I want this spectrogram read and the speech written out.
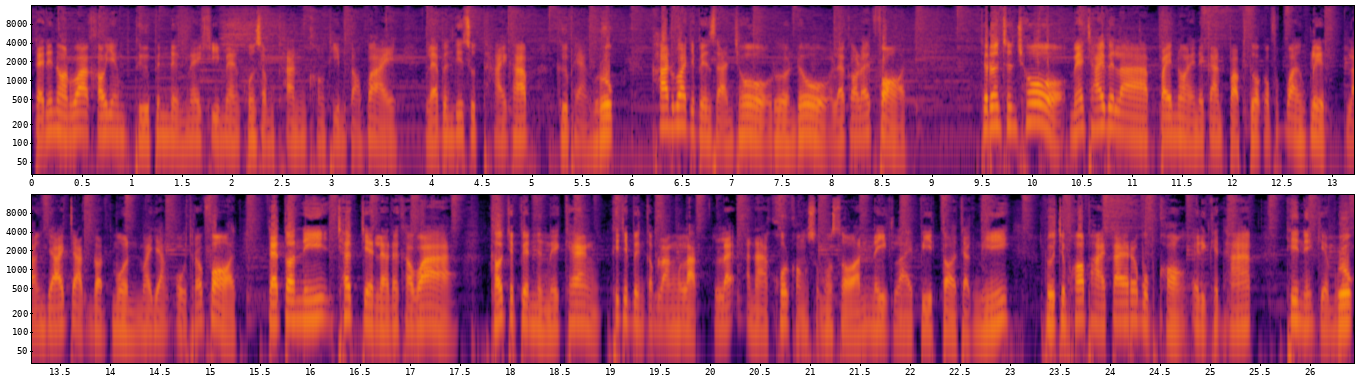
แต่แน่นอนว่าเขายังถือเป็นหนึ่งในคีย์แมนคนสำคัญของทีมต่อไป และเป็นที่สุดท้ายครับ คือแผงรุก คาดว่าจะเป็นซานโชโรนโด และก็แรดฟอร์ดเจริญชนโช แม้ใช้เวลาไปหน่อยในการปรับตัวกับฟุตบอลอังกฤษ หลังย้ายจากดอทมุนมายังโอทราฟอร์ด แต่ตอนนี้ชัดเจนแล้วนะครับว่า เขาจะเป็นหนึ่งในแข้งที่จะเป็นกำลังหลักและอนาคตของสโมสรในอีกหลายปีต่อจากนี้ โดยเฉพาะภายใต้ระบบของเอริกเทนฮากที่เน้นเกมรุก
